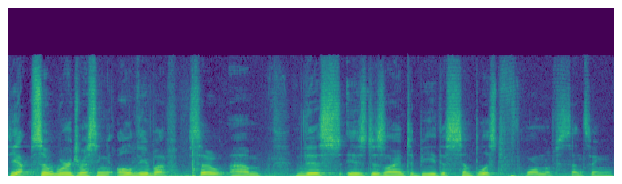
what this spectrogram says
Yeah, so we're addressing all of the above. So um, this is designed to be the simplest form of sensing.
